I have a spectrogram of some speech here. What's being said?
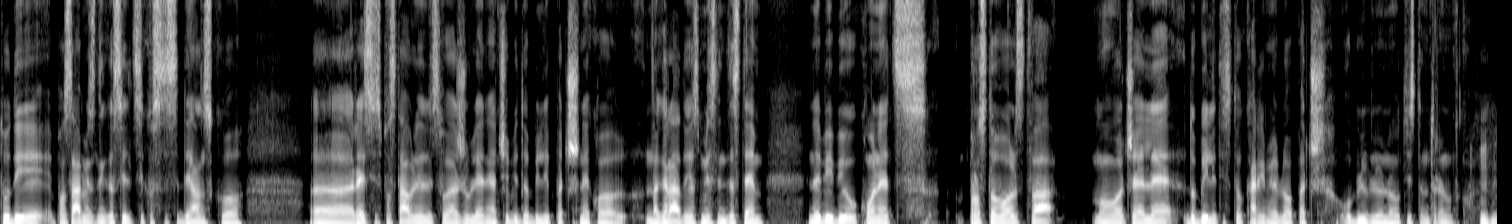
tudi posamezni gasilci, ko so se dejansko uh, res izpostavljali svoje življenje, če bi dobili pač neko nagrado. Jaz mislim, da s tem ne bi bil konec prostovoljstva mogoče le dobili tisto, kar jim je bilo pač obljubljeno v tistem trenutku. Mhm.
